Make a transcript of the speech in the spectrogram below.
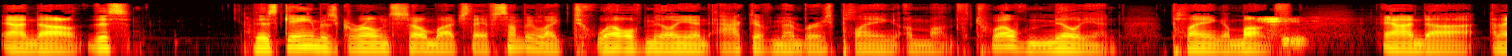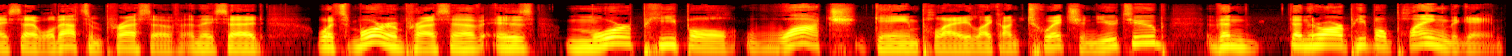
and uh, this this game has grown so much they have something like 12 million active members playing a month 12 million playing a month and uh, and I said, well, that's impressive. And they said, what's more impressive is more people watch gameplay, like on Twitch and YouTube, than than there are people playing the game.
